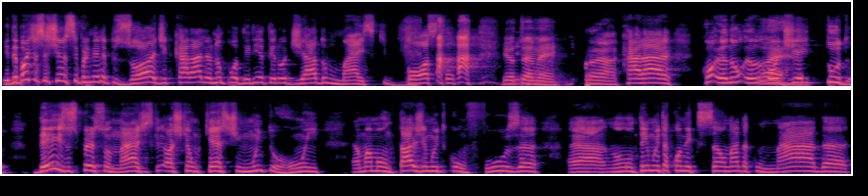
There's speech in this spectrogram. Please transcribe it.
E depois de assistir esse primeiro episódio, caralho, eu não poderia ter odiado mais. Que bosta Eu também. programa. Caralho, eu, não, eu Ué. odiei tudo. Desde os personagens, que eu acho que é um casting muito ruim, é uma montagem muito confusa, é, não, não tem muita conexão, nada com nada.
